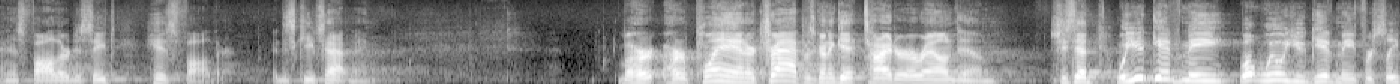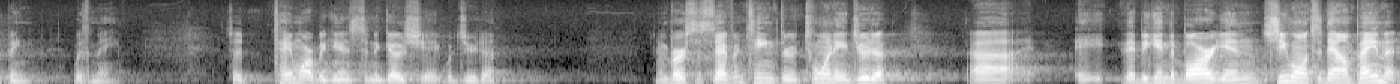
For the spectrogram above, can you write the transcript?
and his father deceived his father. It just keeps happening. But her, her plan, her trap, is going to get tighter around him. She said, Will you give me, what will you give me for sleeping with me? So Tamar begins to negotiate with Judah. In verses 17 through 20, Judah, uh, they begin to bargain. She wants a down payment.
